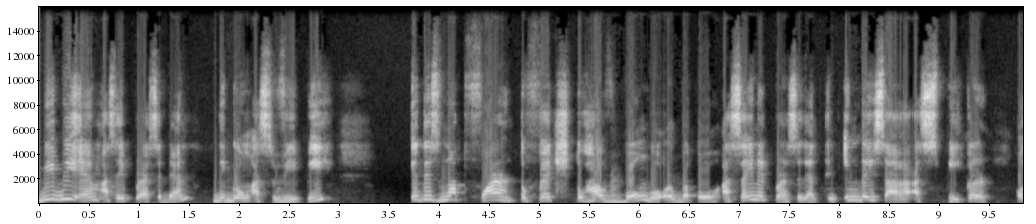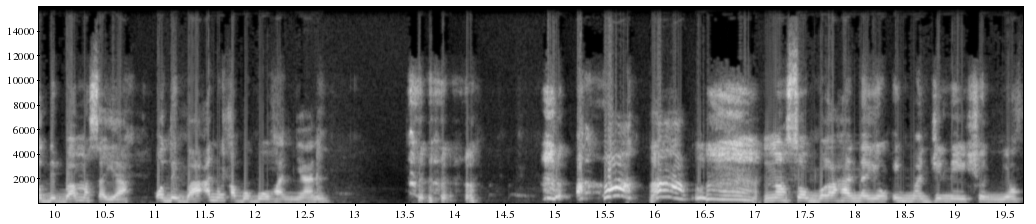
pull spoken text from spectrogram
BBM as a President, Digong as VP, it is not far to fetch to have Bongo or Bato as Senate President and Inday Sara as Speaker. O, ba masaya? O, ba anong kabobohan yan? nasobrahan na yung imagination nyo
